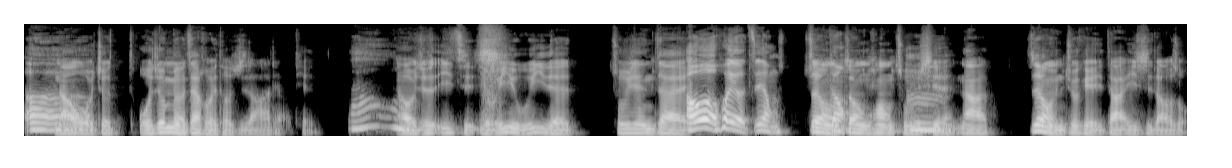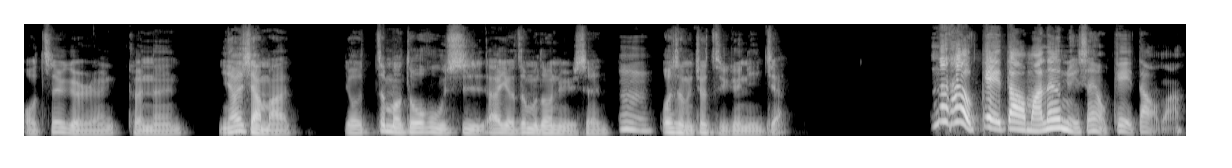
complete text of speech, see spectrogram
嗯，然后我就我就没有再回头去找他聊天，哦，然后我就一直有意无意的出现在偶尔会有这种这种状况出现，嗯、那这种你就可以大家意识到说，哦，这个人可能你要想嘛，有这么多护士啊，有这么多女生，嗯，为什么就只跟你讲？那他有 gay 到吗？那个女生有 gay 到吗？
